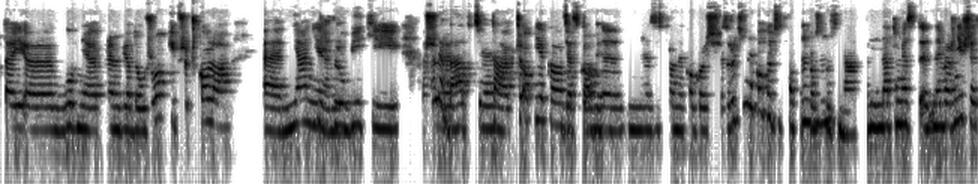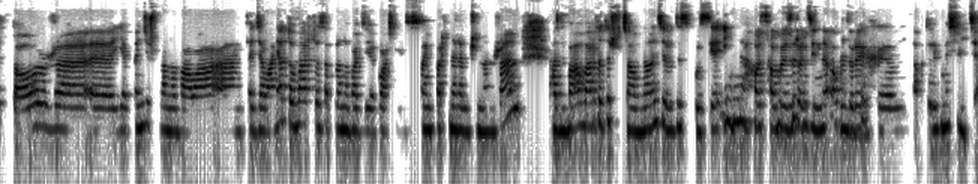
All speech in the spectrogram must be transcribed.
tutaj e, głównie wiodą żłobki, przedszkola, E, nianie, klubiki, czy babcie, tak, czy opieka ze strony, ze strony kogoś z rodziny, kogoś dziecko po prostu mm -hmm. zna. Natomiast e, najważniejsze jest to, że e, jak będziesz planowała te działania, to warto zaplanować je właśnie ze swoim partnerem czy mężem, a dwa, warto też wciągnąć w dyskusję inne osoby z rodziny, o mhm. których, o których myślicie.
